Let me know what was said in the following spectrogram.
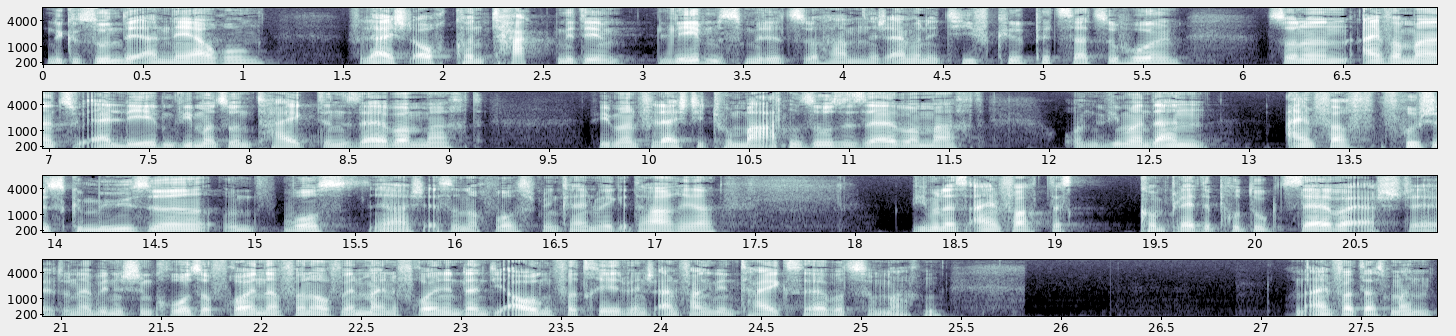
eine gesunde Ernährung, vielleicht auch Kontakt mit dem Lebensmittel zu haben, nicht einfach eine Tiefkühlpizza zu holen, sondern einfach mal zu erleben, wie man so einen Teig denn selber macht, wie man vielleicht die Tomatensoße selber macht und wie man dann einfach frisches Gemüse und Wurst, ja, ich esse noch Wurst, ich bin kein Vegetarier, wie man das einfach, das komplette Produkt selber erstellt. Und da bin ich ein großer Freund davon, auch wenn meine Freundin dann die Augen verdreht, wenn ich anfange, den Teig selber zu machen. Und einfach, dass man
